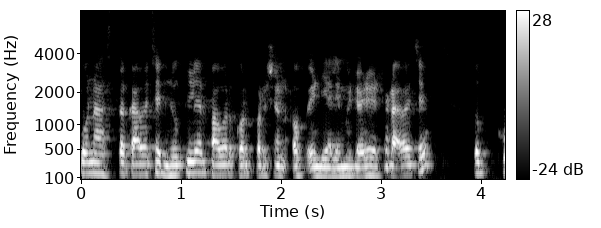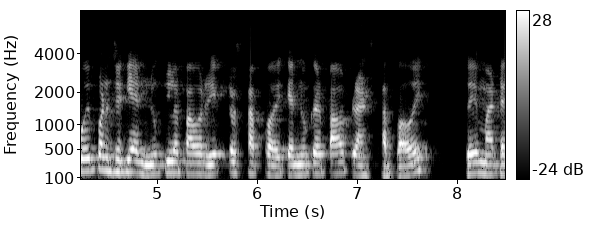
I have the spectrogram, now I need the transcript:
કોના હસ્તક આવે છે? Nuclear power corporation of India limited હેઠળ આવે છે. તો કોઈ પણ જગ્યાએ ન્યુક્લિયર પાવર રિએક્ટર સ્થાપવા હોય કે ન્યુક્લિયર પાવર પ્લાન્ટ સ્થાપવા હોય તો એ માટે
